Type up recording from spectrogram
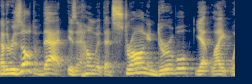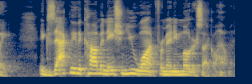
Now the result of that is a helmet that's strong and durable, yet lightweight. Exactly the combination you want from any motorcycle helmet.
